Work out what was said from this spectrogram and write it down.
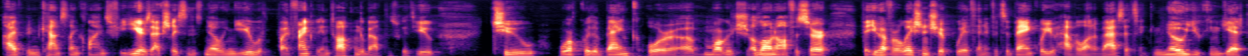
I've been counseling clients for years, actually since knowing you, quite frankly, and talking about this with you, to work with a bank or a mortgage a loan officer that you have a relationship with and if it's a bank where you have a lot of assets and know you can get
